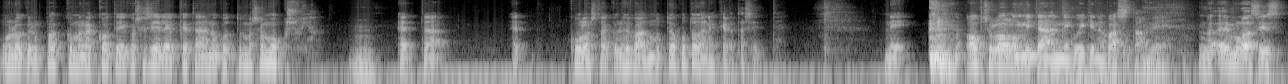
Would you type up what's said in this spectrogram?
mun on kyllä pakko mennä kotiin, koska siellä ei ole ketään nukuttamassa muksuja. Mm. Että, että kuulostaa kyllä hyvältä, mutta joku toinen kerta sitten. Niin, onko sulla ollut mitään niin kuin ikinä vastaavia? No ei mulla siis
